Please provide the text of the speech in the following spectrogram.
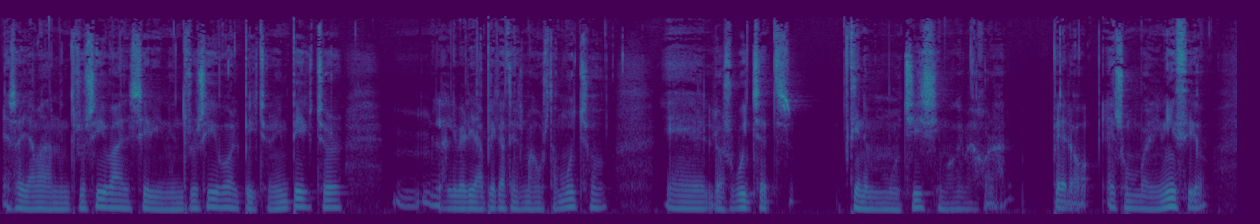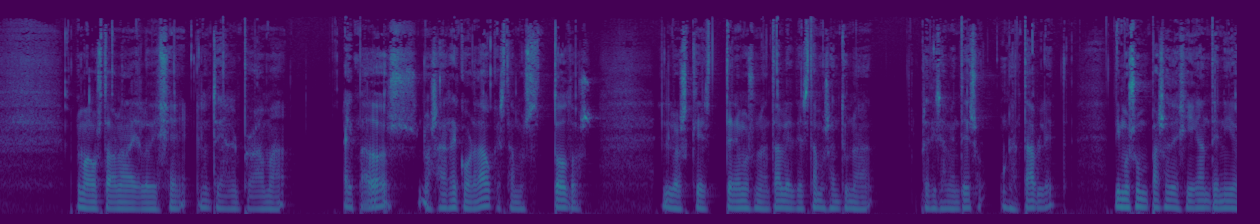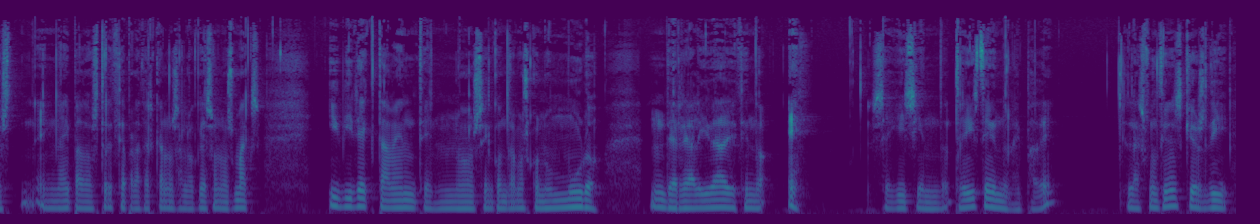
Esa llamada no intrusiva, el Siri no intrusivo, el Picture in Picture. Mm, la librería de aplicaciones me gusta mucho. Eh, los widgets tienen muchísimo que mejorar. Pero es un buen inicio. No me ha gustado nada, ya lo dije no tenía el programa. iPad 2 nos ha recordado que estamos todos los que tenemos una tablet, estamos ante una, precisamente eso, una tablet. Dimos un paso de gigante en, iOS, en iPad 13 para acercarnos a lo que son los Macs y directamente nos encontramos con un muro de realidad diciendo, eh, seguís, siendo, seguís teniendo un iPad, ¿eh? Las funciones que os di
